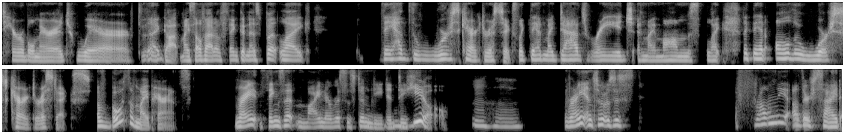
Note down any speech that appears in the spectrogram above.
terrible marriage where I got myself out of, thank goodness, but like they had the worst characteristics. Like they had my dad's rage and my mom's like like they had all the worst characteristics of both of my parents. Right? Things that my nervous system needed to Mhm. heal. Mm-hmm. Right? And so it was this from the other side,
